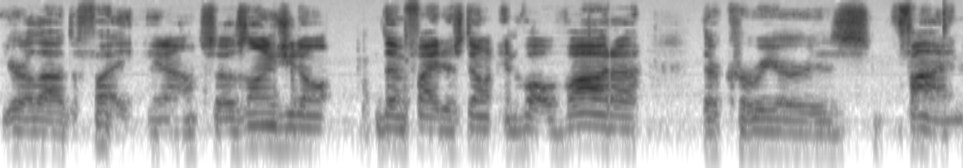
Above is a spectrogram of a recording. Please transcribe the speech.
you're allowed to fight. You know, so as long as you don't, them fighters don't involve VADA, their career is fine.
